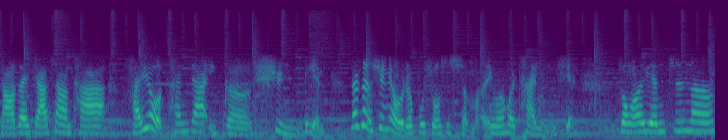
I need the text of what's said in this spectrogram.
然后再加上他还有参加一个训练。那这个训练我就不说是什么，因为会太明显。总而言之呢，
